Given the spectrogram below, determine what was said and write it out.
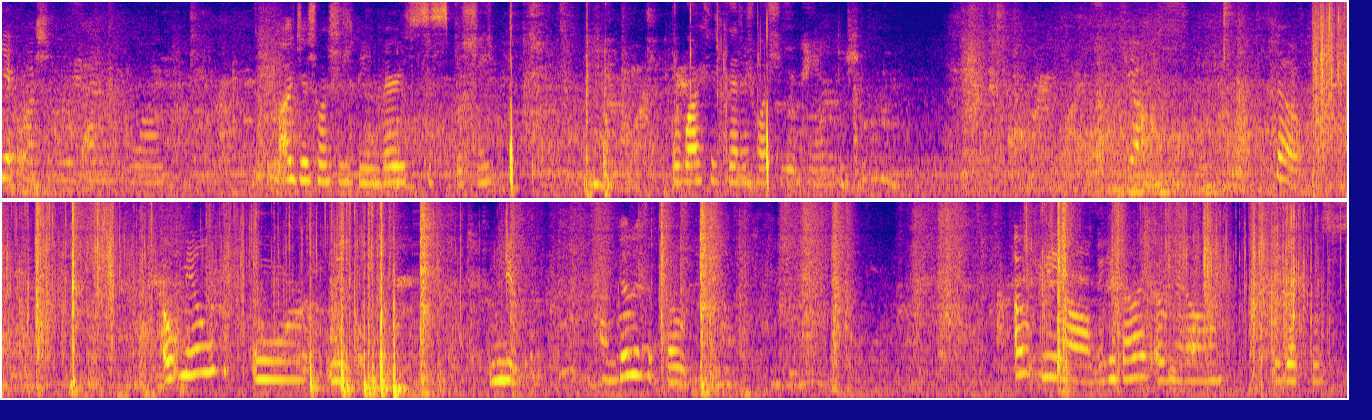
get washed away. I don't know why. My is being very suspicious. It washes good as washing your hand dishes. Yeah. So, oatmeal or noodle? Noodle. I'm gonna say both. Oatmeal, because I like oatmeal. It's like this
